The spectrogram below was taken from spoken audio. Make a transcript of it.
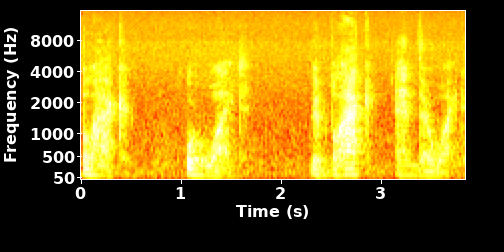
black or white. They're black and they're white.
